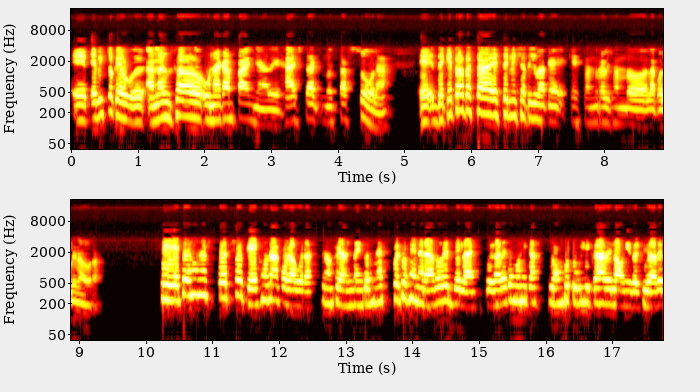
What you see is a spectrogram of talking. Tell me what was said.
Eh, he visto que eh, han lanzado una campaña de hashtag no estás sola. Eh, ¿De qué trata esta, esta iniciativa que, que están realizando la coordinadora? Sí, ese es un esfuerzo que es una colaboración realmente, es un esfuerzo generado desde la Escuela de Comunicación Pública de la Universidad de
